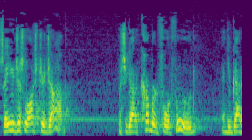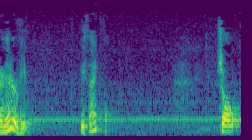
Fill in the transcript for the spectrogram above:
Say you just lost your job, but you got a cupboard full of food and you've got an interview. Be thankful. So,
